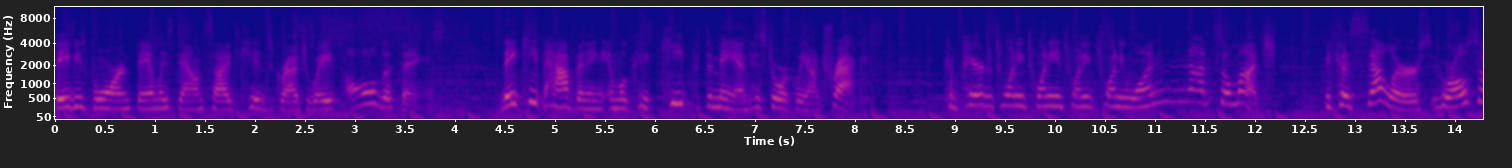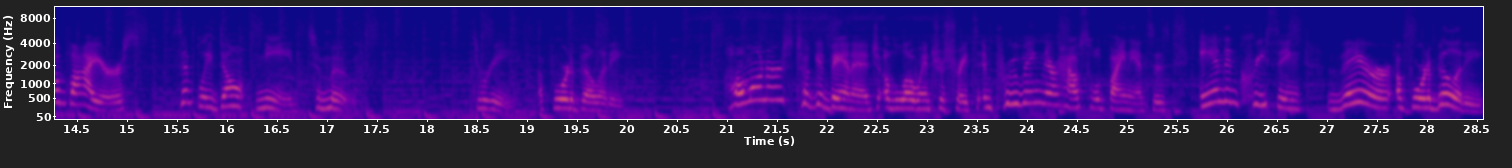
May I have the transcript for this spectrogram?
Babies born, families downside, kids graduate, all the things. They keep happening and will keep demand historically on track. Compared to 2020 and 2021, not so much, because sellers who are also buyers simply don't need to move. Three, affordability. Homeowners took advantage of low interest rates, improving their household finances and increasing their affordability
